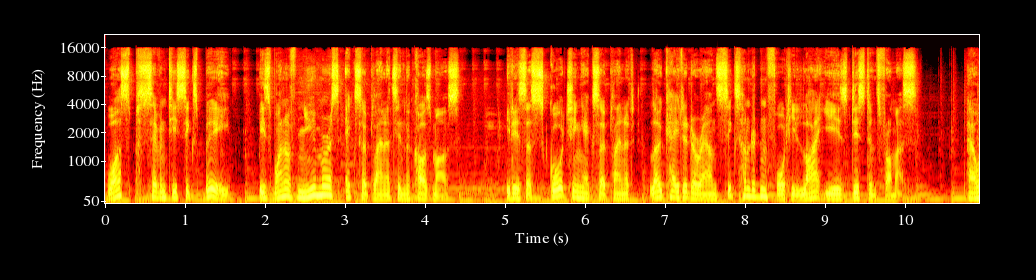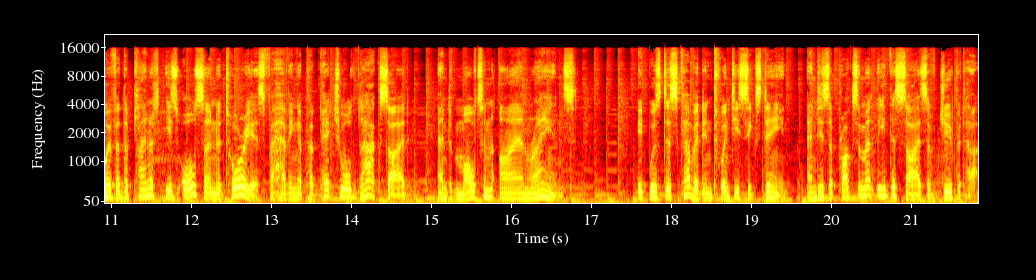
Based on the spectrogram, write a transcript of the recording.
WASP 76b is one of numerous exoplanets in the cosmos. It is a scorching exoplanet located around 640 light years distance from us. However, the planet is also notorious for having a perpetual dark side and molten iron rains. It was discovered in 2016 and is approximately the size of Jupiter.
